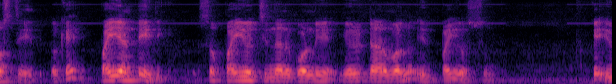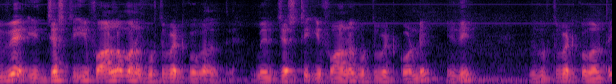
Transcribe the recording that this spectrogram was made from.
వస్తే ఇది. ఓకే? పై అంటే ఇది. సో పై వచ్చింది అనుకోండి యూనిట్ నార్మల్ ఇది పై వస్తుంది. ఓకే? ఇవే ఇది జస్ట్ ఈ ఫాన్లో మనం గుర్తుపెట్టుకోగలిగితే. మీరు జస్ట్ ఈ ఫాన్లో గుర్తుపెట్టుకోండి ఇది ఇది గుర్తుపెట్టుకోగలిగితే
